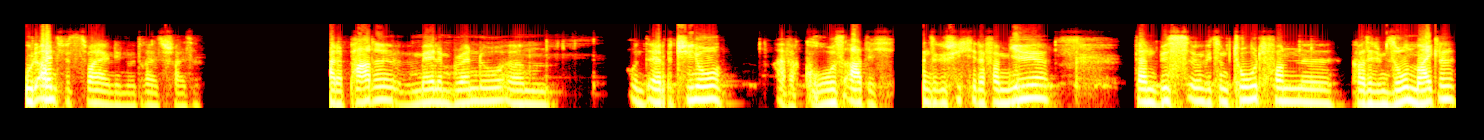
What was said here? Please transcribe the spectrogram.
Gut, eins bis zwei eigentlich nur, drei ist scheiße. Ja, der Pate, Malin Brando, ähm, und Al Pacino, einfach großartig. Die ganze Geschichte der Familie, dann bis irgendwie zum Tod von äh, quasi dem Sohn Michael.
